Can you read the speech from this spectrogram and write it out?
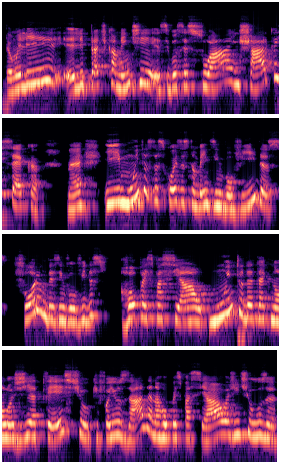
Então ele, ele praticamente, se você suar, encharca e seca, né? E muitas das coisas também desenvolvidas foram desenvolvidas roupa espacial, muito da tecnologia têxtil que foi usada na roupa espacial, a gente usa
